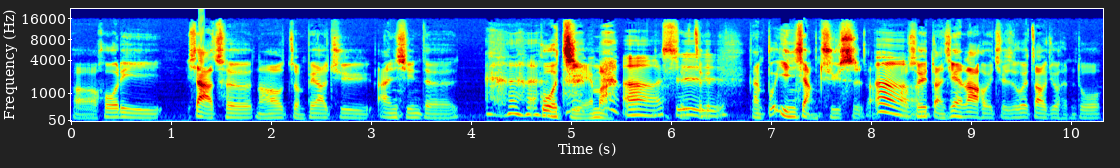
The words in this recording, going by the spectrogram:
呃获利。下车，然后准备要去安心的 过节嘛？嗯，是这个，但不影响趋势了。嗯，所以短线拉回其实会造就很多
